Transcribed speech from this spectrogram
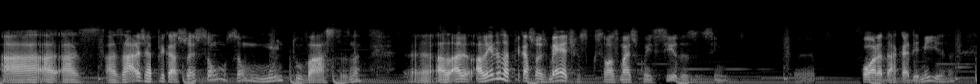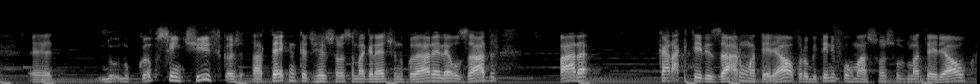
as, as áreas de aplicações são, são muito vastas, né? É, além das aplicações médicas, que são as mais conhecidas, assim, é, fora da academia, né? É, no, no, campo científico, a técnica de ressonância magnética nuclear é usada para caracterizar um material, para obter informações sobre o material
